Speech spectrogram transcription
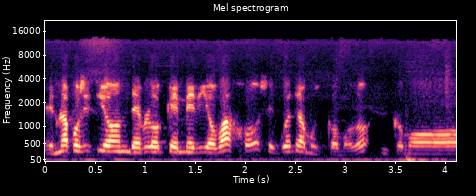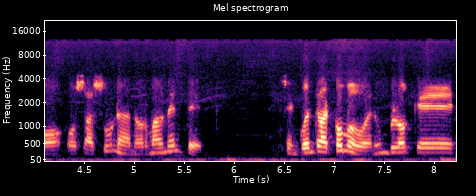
en una posición de bloque medio-bajo se encuentra muy cómodo y como Osasuna normalmente se encuentra cómodo en un bloque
